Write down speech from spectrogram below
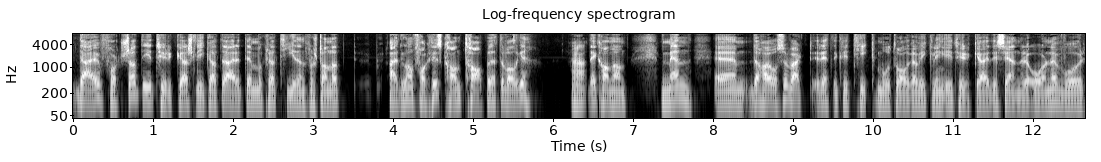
det er jo fortsatt i Tyrkia slik at det er et demokrati i den forstand at Erdogan faktisk kan tape dette valget. Ja. Det kan han. Men eh, det har også vært rettet kritikk mot valgavvikling i Tyrkia i de senere årene, hvor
